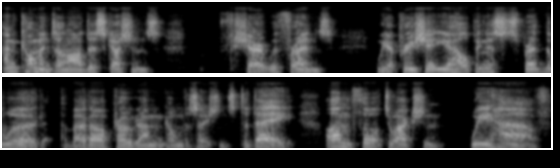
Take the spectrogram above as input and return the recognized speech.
and comment on our discussions. Share it with friends. We appreciate you helping us spread the word about our program and conversations. Today on Thought to Action, we have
